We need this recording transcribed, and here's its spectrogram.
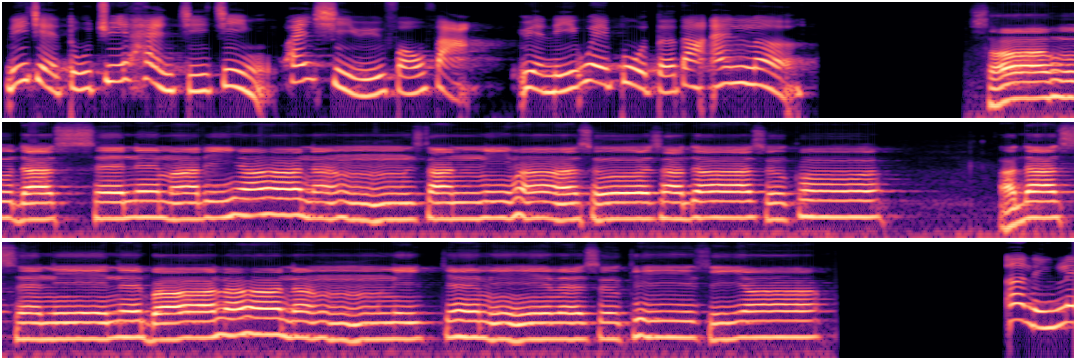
理解独居和极静，欢喜于佛法，远离胃部，得到安乐。සාහුදස්සන මරියානං සන්නිවාසෝ සදා සුකෝ අදස්සනේන බාලානං නිච්චමේව සුඛීසියා 二零六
